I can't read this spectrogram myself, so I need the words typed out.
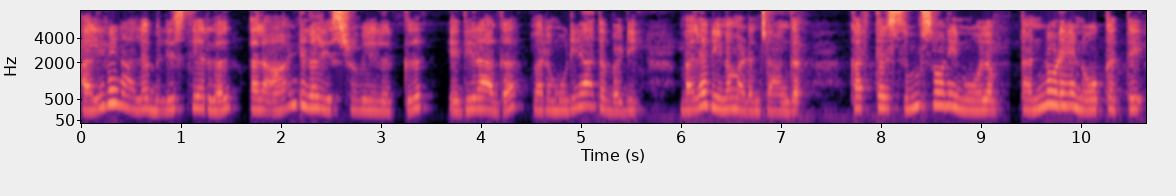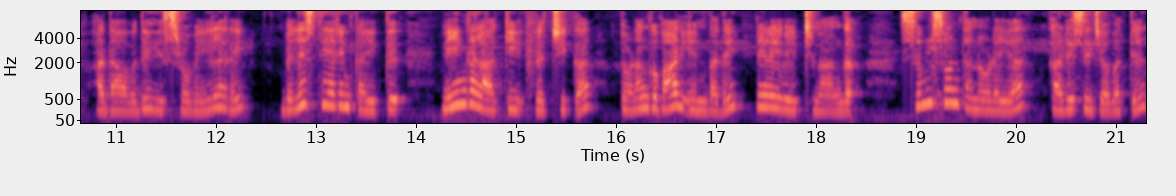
அழிவினால பெலிஸ்தியர்கள் பல ஆண்டுகள் இஸ்ரவேலுக்கு எதிராக வர முடியாதபடி பலவீனம் அடைஞ்சாங்க. கர்த்தர் சிம்சோனின் மூலம் தன்னுடைய நோக்கத்தை அதாவது இஸ்ரோவேலரை பெலிஸ்தியரின் கைக்கு நீங்களாக்கி ரட்சிக்க தொடங்குவான் என்பதை நிறைவேற்றினாங்க. சிம்சோன் தன்னுடைய கடைசி ஜெபத்தில்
